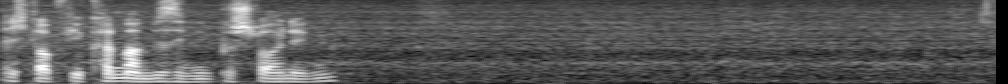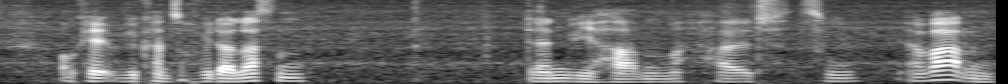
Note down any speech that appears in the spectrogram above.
ich glaube, wir können mal ein bisschen beschleunigen. Okay, wir können es auch wieder lassen. Denn wir haben halt zu erwarten.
